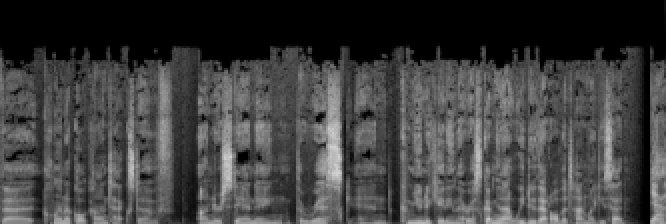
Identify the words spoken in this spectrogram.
The clinical context of understanding the risk and communicating that risk. I mean that we do that all the time like you said. Yeah.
